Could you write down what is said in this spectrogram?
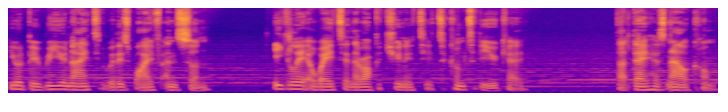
he would be reunited with his wife and son, eagerly awaiting their opportunity to come to the UK. That day has now come.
